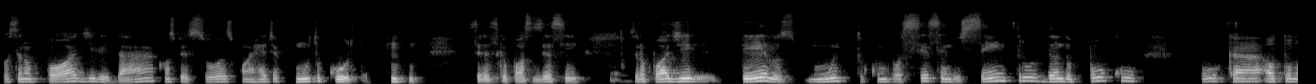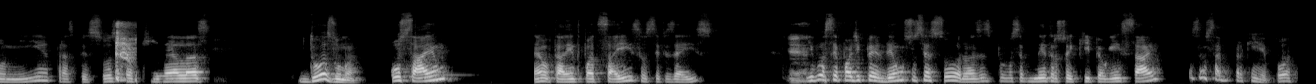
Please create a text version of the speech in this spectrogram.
você não pode lidar com as pessoas com a rédea muito curta. se é isso que eu posso dizer assim. Você não pode tê-los muito com você sendo o centro, dando pouco pouca autonomia para as pessoas para que elas duas uma ou saiam, né, o talento pode sair se você fizer isso, é. e você pode perder um sucessor. Às vezes você dentro da sua equipe alguém sai, você não sabe para quem repor.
